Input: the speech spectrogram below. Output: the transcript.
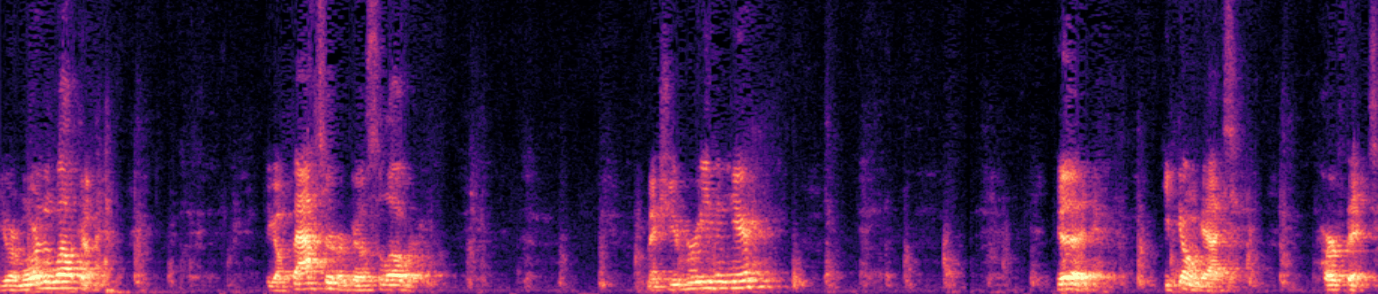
You are more than welcome to go faster or go slower. Make sure you're breathing here. Good. Keep going, guys. Perfect.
